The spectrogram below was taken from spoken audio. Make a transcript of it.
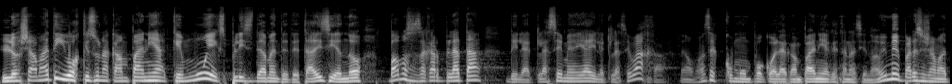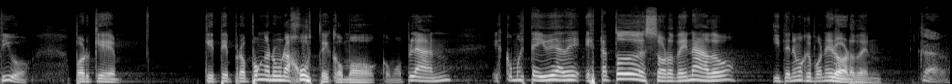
Lo llamativo es que es una campaña que muy explícitamente te está diciendo, vamos a sacar plata de la clase media y la clase baja. es como un poco la campaña que están haciendo. A mí me parece llamativo, porque que te propongan un ajuste como, como plan, es como esta idea de está todo desordenado y tenemos que poner orden. Claro.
